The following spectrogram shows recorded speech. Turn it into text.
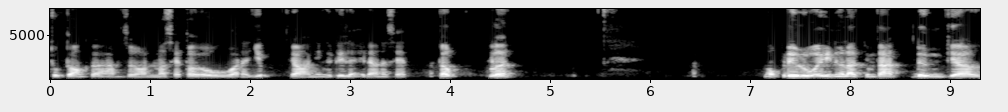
Thuật toán của Amazon nó sẽ tối ưu và nó giúp cho những cái tỷ lệ đó nó sẽ tốt lên một điều lưu ý nữa là chúng ta đừng chờ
